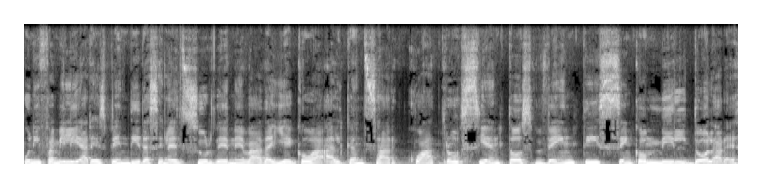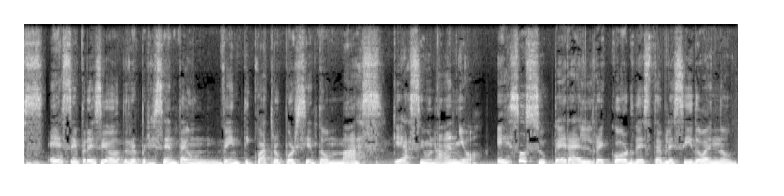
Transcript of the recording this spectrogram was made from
unifamiliares vendidas en el sur de Nevada llegó a alcanzar 425 mil dólares. Ese precio representa un 24% más que hace un año. Eso supera el récord establecido en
